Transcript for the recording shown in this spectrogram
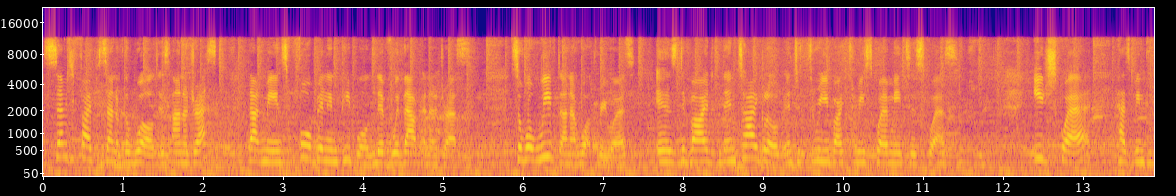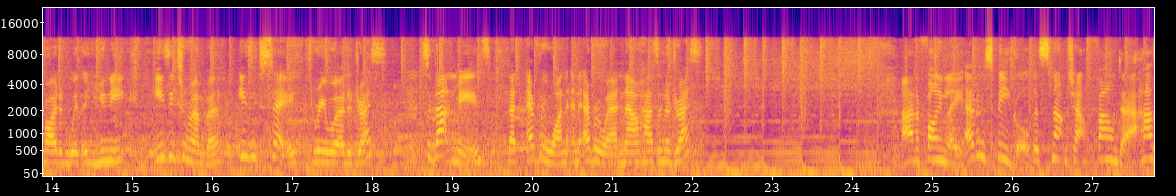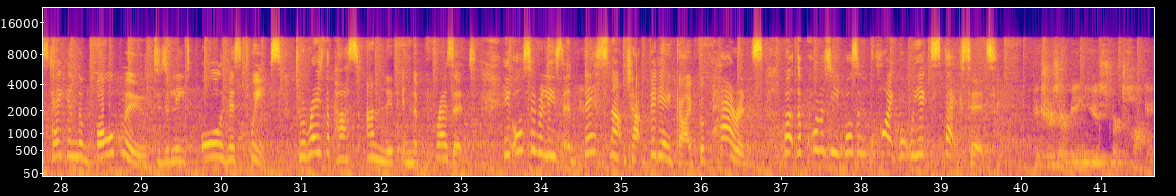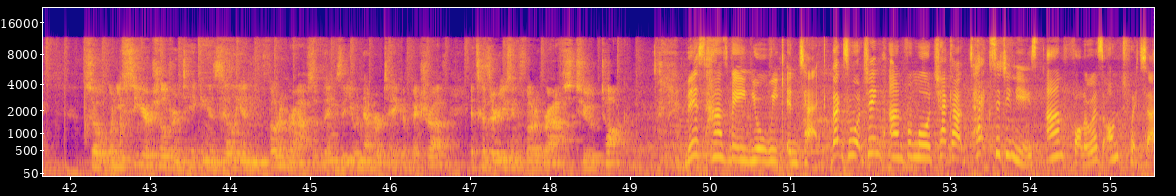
75% of the world is unaddressed. That means 4 billion people live without an address. So what we've done at What Three Words is divide the entire globe into 3 by 3 square meters squares. Each square has been provided with a unique, easy to remember, easy to say three-word address. So that means that everyone and everywhere now has an address. And finally, Evan Spiegel, the Snapchat founder, has taken the bold move to delete all of his tweets to erase the past and live in the present. He also released this Snapchat video guide for parents, but the quality wasn't quite what we expected. Pictures are being used for talking. So when you see your children taking a zillion photographs of things that you would never take a picture of, it's because they're using photographs to talk. This has been your week in tech. Thanks for watching, and for more, check out Tech City News and follow us on Twitter.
